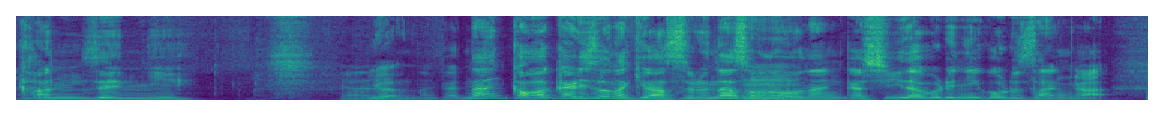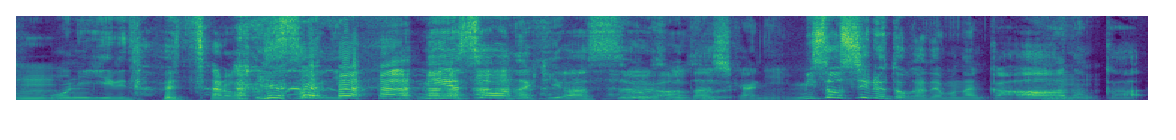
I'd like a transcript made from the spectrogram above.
完全にいやなんかなんかわかりそうな気はするなその、うんなんか CW ニコルさんがん。おにぎり食べてたら美味しそうに 見えそうな気はするわそうそうそう。確かに。味噌汁とかでもなんかああ、うん。なんか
